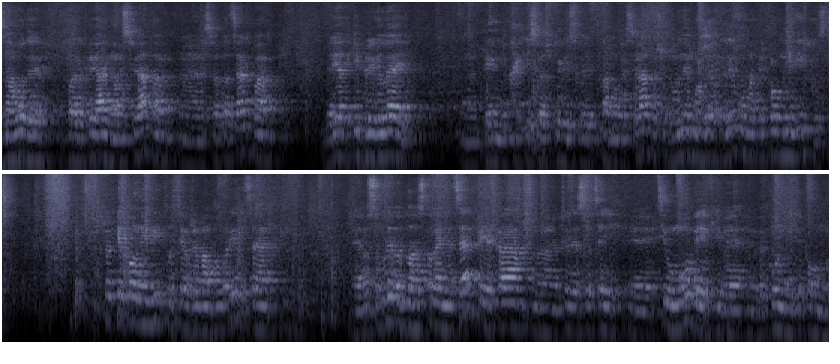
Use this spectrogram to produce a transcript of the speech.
з нагоди парафіяльного свята е, Свята Церква дає такий привілей е, тим, які святкують своє храмове свято, щоб вони могли отримувати повний відпуск. Що таке повний відпуск, я вже вам говорив, особливе благословення церкви, яка е, через оцей, е, ці умови, які ви виконуєте повного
